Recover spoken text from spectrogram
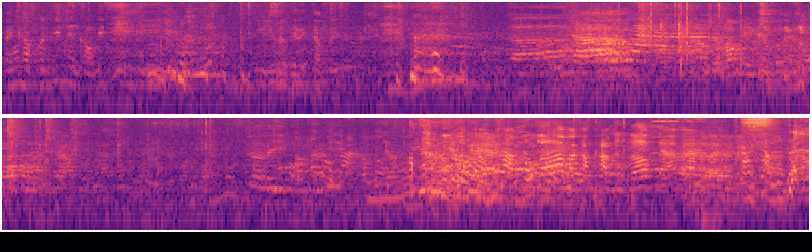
ไปขับคนที่หนึ่งของพี่ซีสถิติกรรมได้ใช่ไหม เดี๋ยวร้องเพลง เจออะไรอีกขำๆหนึ่งรอบอะขำๆหนึ่งรอบนะ ได้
